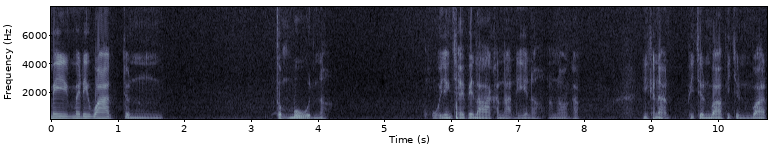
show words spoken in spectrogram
ไม่ไม่ได้วาดจนสมบูรณ์เนาะโอ้โหยังใช้เวลาขนาดนี้เนาะน้องๆครับ นี่ขนาดพี่จุนว่าพี่จุนวาด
